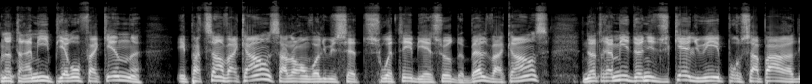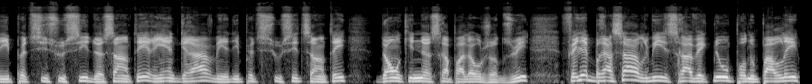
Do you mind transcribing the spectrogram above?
notre ami Pierrot Fakin est parti en vacances, alors on va lui souhaiter bien sûr de belles vacances. Notre ami Denis Duquet, lui, pour sa part, a des petits soucis de santé, rien de grave, mais il a des petits soucis de santé, donc il ne sera pas là aujourd'hui. Philippe Brasseur, lui, sera avec nous pour nous parler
